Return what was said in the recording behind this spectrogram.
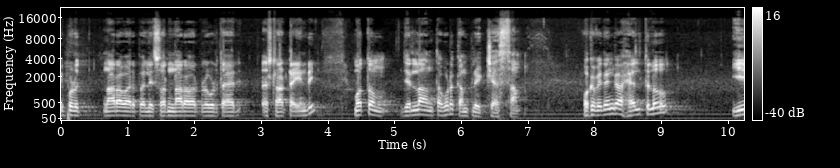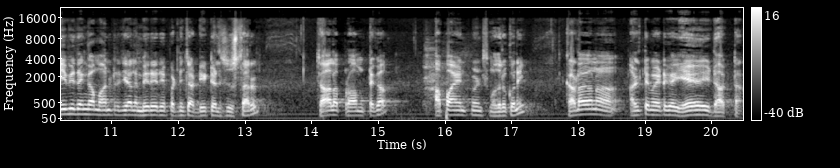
ఇప్పుడు నారావారిపల్లి స్వర్ణ నారావారిపల్లి కూడా తయారు స్టార్ట్ అయింది. మొత్తం జిల్లా అంతా కూడా కంప్లీట్ చేస్తాం. ఒక విధంగా హెల్త్లో ఏ విధంగా మానిటర్ చేయాలో మీరే రేపటి నుంచి ఆ డీటెయిల్స్ చూస్తారు. చాలా ప్రాంప్ట్గా అపాయింట్మెంట్స్ మొదలుకొని కడాన అల్టిమేట్గా AI doctor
